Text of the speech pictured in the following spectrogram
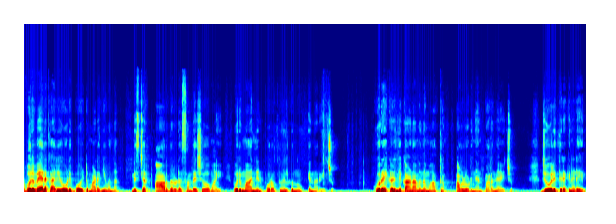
ഒരു വേലക്കാരി ഓടിപ്പോയിട്ട് മടങ്ങി വന്ന് മിസ്റ്റർ ആർദറുടെ സന്ദേശവുമായി ഒരു മാന്യൻ പുറത്തു നിൽക്കുന്നു എന്നറിയിച്ചു. കുറെ കഴിഞ്ഞ് കാണാമെന്ന് മാത്രം അവളോട് ഞാൻ പറഞ്ഞയച്ചു. ജോലി തിരക്കിനിടയിൽ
